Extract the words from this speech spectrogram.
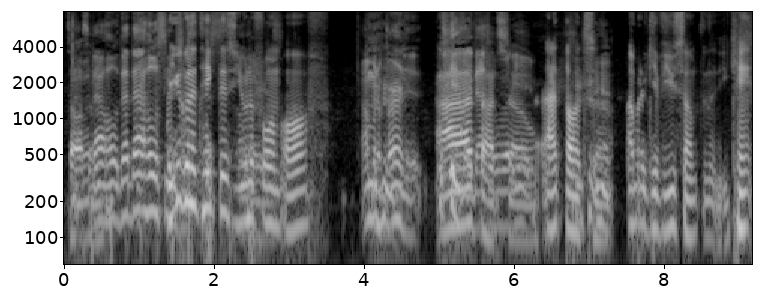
it's Yeah, awesome. That whole that, that whole scene. Are you gonna take just this uniform hilarious. off? I'm gonna burn it. I like, "That's thought so. I thought so. I'm gonna give you something that you can't.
